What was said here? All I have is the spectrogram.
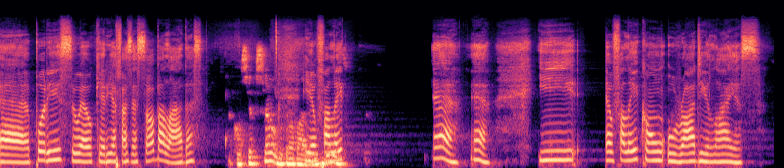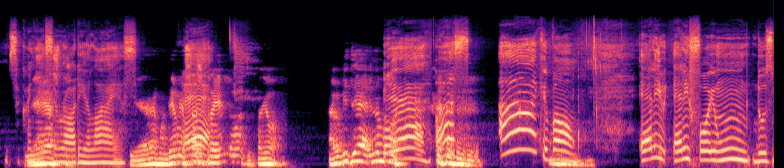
é, por isso eu queria fazer só baladas. A concepção do trabalho. E eu falei. É, é. E eu falei com o Roddy Elias. Você conhece o Roddy Elias? É, yeah, mandei uma mensagem é. para ele ontem. Falei, ó, I'll be there in the morning. É. Ah, que bom. Ele, ele foi um dos.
